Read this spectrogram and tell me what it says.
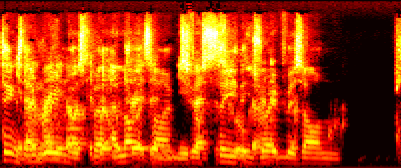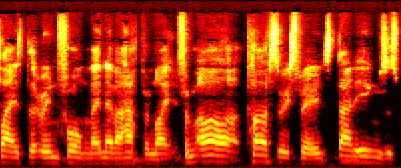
things you know, they're rumours, but a lot of times you'll see these rumours on players that are in form and they never happen. Like from our personal experience, Danny Ings was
